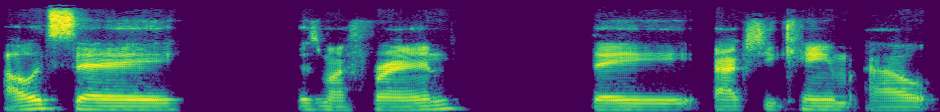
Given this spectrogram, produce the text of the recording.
I would say is my friend. They actually came out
